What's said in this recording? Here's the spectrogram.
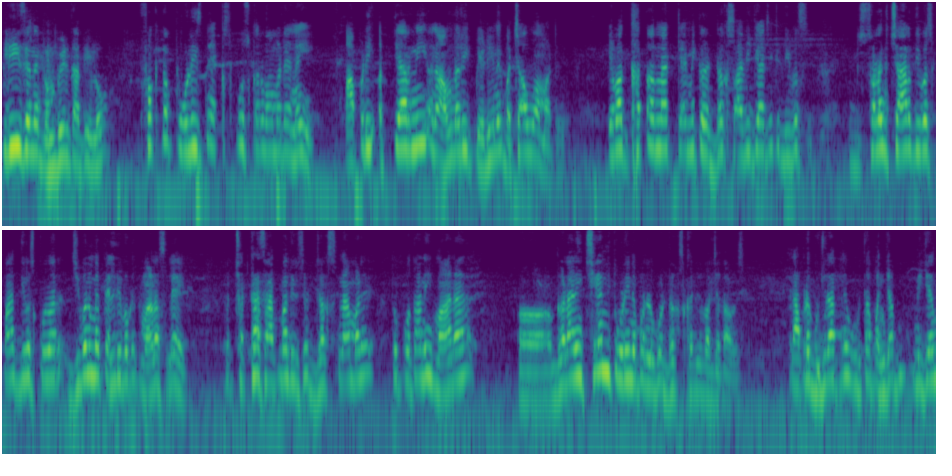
પ્લીઝ એને ગંભીરતાથી લો. ફક્ત પોલીસને એક્સપોઝ કરવા માટે નહીં આપણી અત્યારની અને આવનારી પેઢીને બચાવવા માટે. એવા ખતરનાક કેમિકલ ડ્રગ્સ આવી ગયા છે કે દિવસ, સળંગ ચાર દિવસ, પાંચ દિવસ કોઈ વાર જીવનમાં પહેલી વખત માણસ લે, તો છઠ્ઠા, સાતમા દિવસે ડ્રગ્સ ના મળે, તો પોતાની માના ગળાની ચેન તોડીને પણ લોકો ડ્રગ્સ ખરીદવા જતા હોય છે. એટલે આપણે ગુજરાતને ઉડતા પંજાબની જેમ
